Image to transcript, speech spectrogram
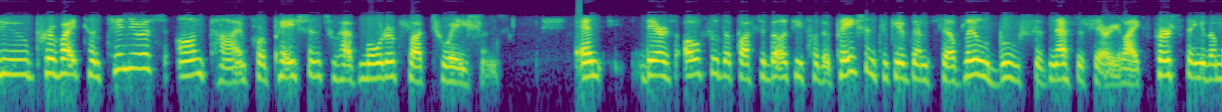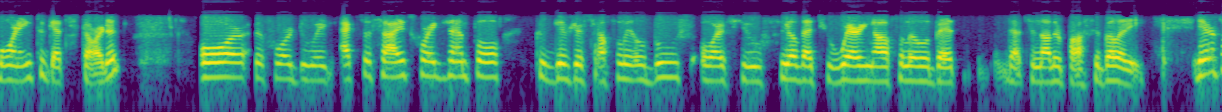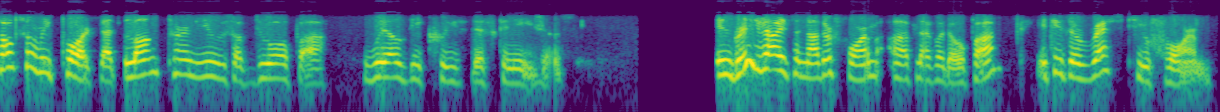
to provide continuous on time for patients who have motor fluctuations. And there's also the possibility for the patient to give themselves little boosts if necessary, like first thing in the morning to get started, or before doing exercise, for example, could give yourself a little boost, or if you feel that you're wearing off a little bit, that's another possibility. There's also reports that long term use of Duopa will decrease dyskinesias. Inbrija is another form of levodopa. It is a rescue form.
